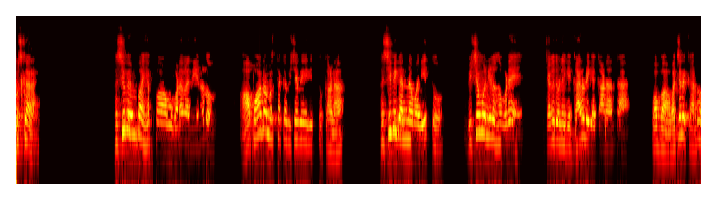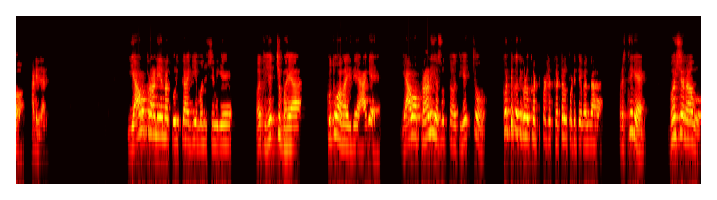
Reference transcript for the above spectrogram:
ನಮಸ್ಕಾರ. ಹಸಿವೆಂಬ ಹೆಪ್ಪಾವು ಒಡಲ ನೀರಲು ಆಪಾದ ಮಸ್ತಕ ವಿಷವೇರಿತ್ತು ಕಾಣ. ಹಸಿವಿಗನ್ನವನಿತ್ತು ವಿಷವ ವಿಷವ ನಿಳುಹೊಡೆ ಜಗದೊಳಗೆ ಗಾರುಡಿಗೆ ಕಾಣ ಅಂತ ಒಬ್ಬ ವಚನಕಾರರು ಹಾಡಿದ್ದಾರೆ. ಯಾವ ಪ್ರಾಣಿಯನ್ನ ಕುರಿತಾಗಿ ಮನುಷ್ಯನಿಗೆ ಅತಿ ಹೆಚ್ಚು ಭಯ, ಕುತೂಹಲ ಇದೆ? ಹಾಗೆ ಯಾವ ಪ್ರಾಣಿಯ ಸುತ್ತ ಅತಿ ಹೆಚ್ಚು ಕಟ್ಟುಕತೆಗಳು ಕಟ್ಟಪಟ್ಟ ಕಟ್ಟಲ್ಪಟ್ಟಿದ್ದೇವೆನ್ನ ಪ್ರಶ್ನೆಗೆ ಬಹುಶಃ ನಾವು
